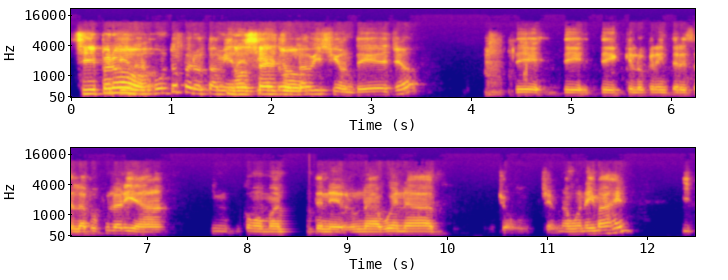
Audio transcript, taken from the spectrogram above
Sí, pero... Entiendo el punto, pero también no entiendo la visión de ella, de, de, de, que lo que le interesa es la popularidad, como mantener una buena, una buena imagen y,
